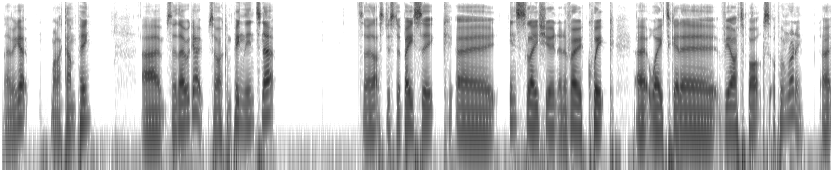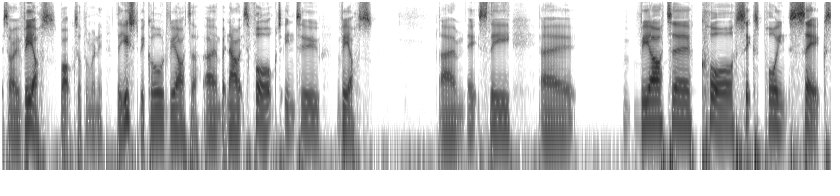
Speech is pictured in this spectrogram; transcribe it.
There we go well I can ping um, so there we go so I can ping the internet so that's just a basic uh, installation and a very quick uh, way to get a Vyatta box up and running. Uh, sorry, VyOS box up and running. They used to be called Vyatta, um, but now it's forked into VyOS. Um, it's the uh, Vyatta Core 6.6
